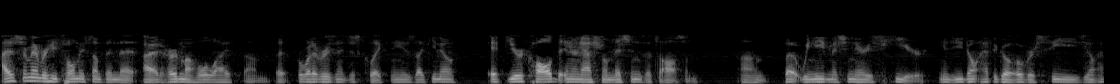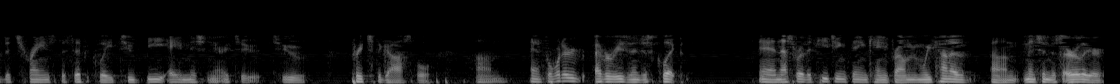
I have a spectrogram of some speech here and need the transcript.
I just remember he told me something that I had heard my whole life, um, but for whatever reason it just clicked. And he was like, you know, if you're called to international missions, that's awesome. Um, but we need missionaries here. You, don't have to go overseas. You don't have to train specifically to be a missionary to to preach the gospel. Um, and for whatever reason, it just clicked. And that's where the teaching thing came from. And we kind of um, mentioned this earlier.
